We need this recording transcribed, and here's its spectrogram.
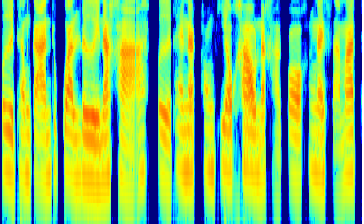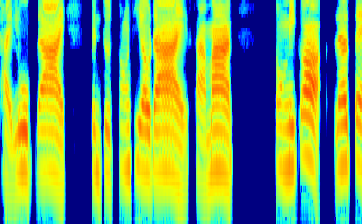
เปิดทำการทุกวันเลยนะคะ เปิดให้นักท่องเที่ยวเข้านะคะ ก็ข้างในสามารถถ่ายรูปได้ เป็นจุดท่องเที่ยวได้ สามารถ รงนี้ก็แล้วแต่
